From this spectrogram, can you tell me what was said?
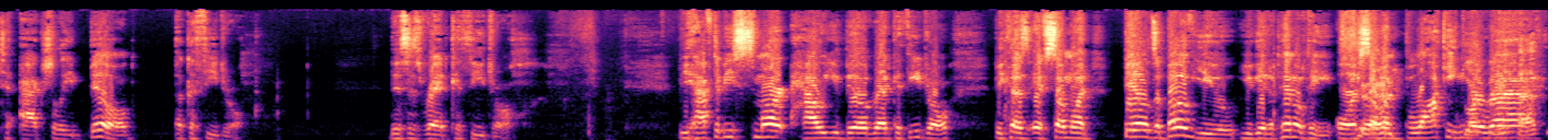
to actually build a cathedral. This is Red Cathedral. You have to be smart how you build Red Cathedral because if someone builds above you, you get a penalty, or Sure. someone blocking your Blocking your route. path.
